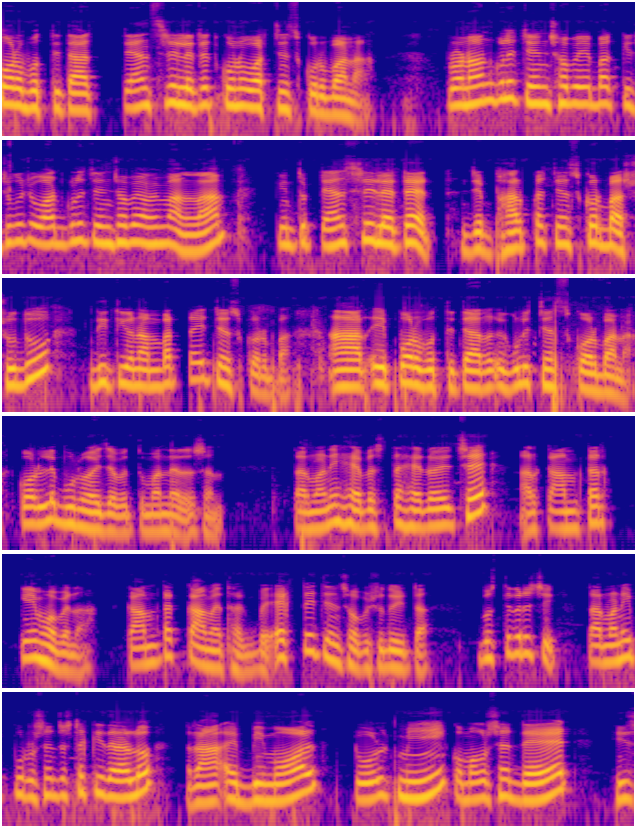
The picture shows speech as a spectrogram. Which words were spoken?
পরবর্তীতে আর টেন্স রিলেটেড কোনো ওয়ার্ড চেঞ্জ করবা না। প্রোনাউনগুলো চেঞ্জ হবে বা কিছু কিছু ওয়ার্ডগুলি চেঞ্জ হবে আমি মানলাম, কিন্তু টেন্স রিলেটেড যে ভার্বটা চেঞ্জ করবা শুধু দ্বিতীয় নাম্বারটাই চেঞ্জ করবা, আর এই পরবর্তীতে আর এগুলি চেঞ্জ করবা না, করলে ভুল হয়ে যাবে তোমার ন্যারেশন তার মানে হ্যাভেসটা হেড হয়েছে আর কামটার কেম হবে না, কামটা কামে থাকবে, একটাই চেঞ্জ হবে শুধু এটা বুঝতে পেরেছি? তার মানে পুরো সেন্টেন্সটা কী দাঁড়াল? রা বিমল টোল্ড মি কমাকর্ষণ that his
